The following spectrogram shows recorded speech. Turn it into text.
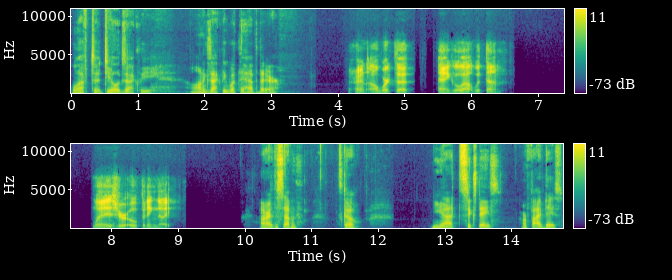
we'll have to deal exactly on exactly what they have there. All right, I'll work that angle out with them. When is your opening night? All right, the seventh. Let's go. You got six days or five days,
